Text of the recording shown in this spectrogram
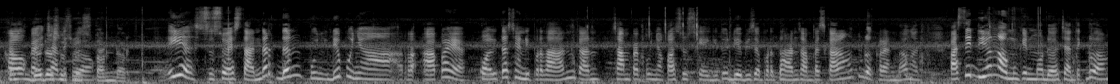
Kalau kan dia kayak udah cantik doang. standar Iya sesuai standar dan punya dia punya apa ya kualitas yang dipertahankan sampai punya kasus kayak gitu dia bisa bertahan sampai sekarang itu udah keren banget. Pasti dia nggak mungkin modal cantik doang.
